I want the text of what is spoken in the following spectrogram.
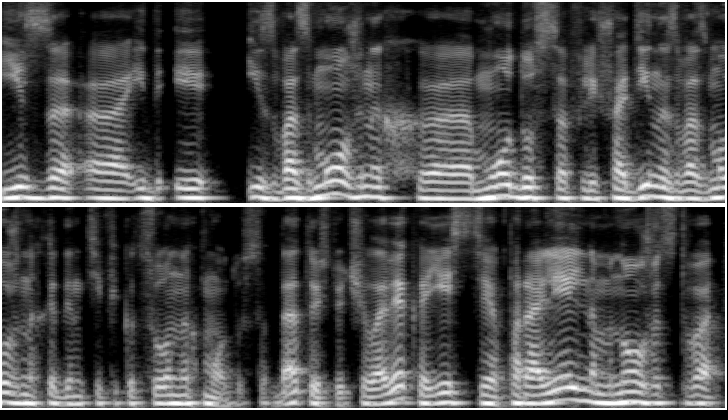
из, э, из возможных э, модусов, лишь один из возможных идентификационных модусов. Да? То есть у человека есть параллельно множество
